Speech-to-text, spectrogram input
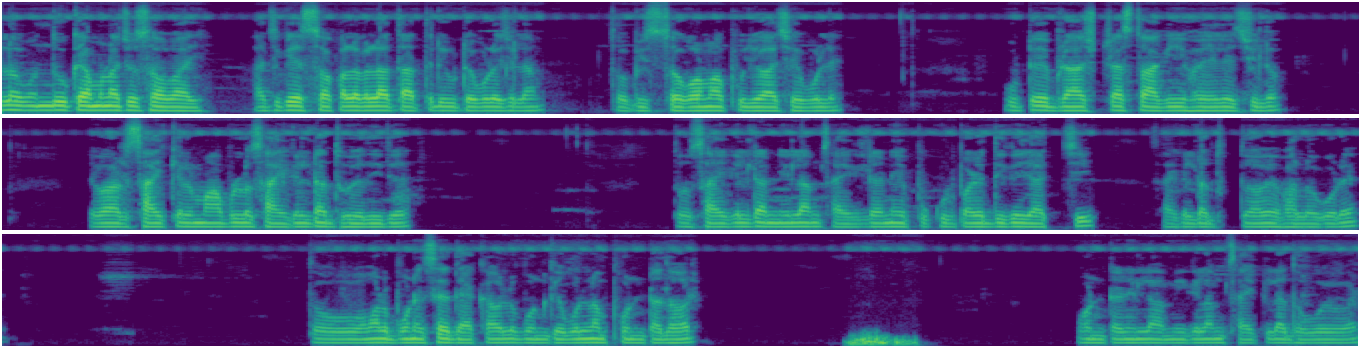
হ্যালো বন্ধু, কেমন আছো সবাই? আজকে সকালবেলা তাড়াতাড়ি উঠে পড়েছিলাম, তো বিশ্বকর্মা পুজো আছে বলে। উঠে ব্রাশ ট্রাশ তো আগেই হয়ে গেছিল। এবার সাইকেল মা বলল সাইকেলটা ধুয়ে দিতে। তো সাইকেলটা নিলাম সাইকেলটা নিয়ে পুকুর পাড়ের দিকে যাচ্ছি। সাইকেলটা ধুতে হবে ভালো করে। তো আমার বোনের সাথে দেখা হলো, বোনকে বললাম, ফোনটা ধর। ফোনটা নিলাম, আমি গেলাম সাইকেলটা ধোবো এবার।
